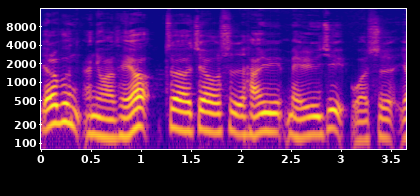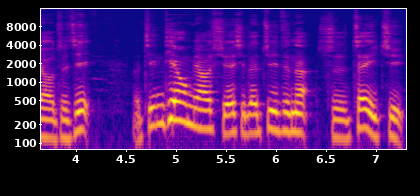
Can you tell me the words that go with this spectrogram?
여러분안녕하세요，这就是韩语每日一句，我是柚子鸡。今天我们要学习的句子呢是这一句：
